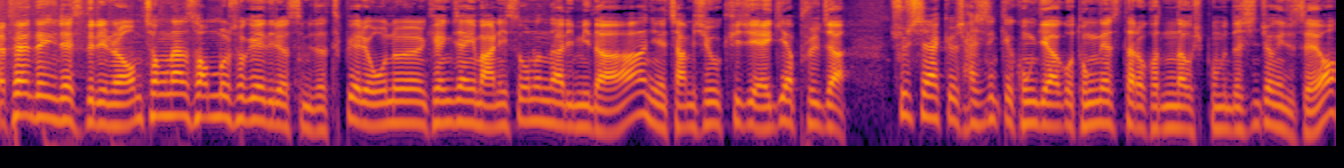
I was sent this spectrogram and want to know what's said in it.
FM 댕진에서 드리는 엄청난 선물 소개해드렸습니다. 특별히 오늘 굉장히 많이 쏘는 날입니다. 예, 잠시 후 퀴즈 애기야 풀자. 출신 학교 자신있게 공개하고 동네 스타로 거듭나고 싶은 분들 신청해주세요.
